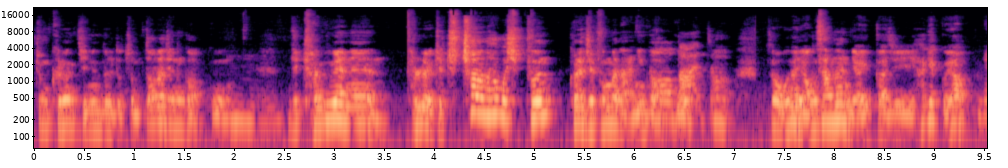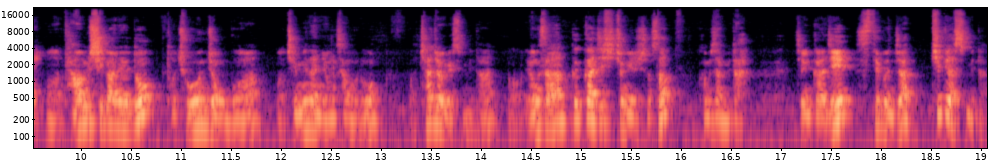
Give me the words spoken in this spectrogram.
좀 그런 기능들도 좀 떨어지는 것 같고 음. 이제 결국에는 별로 이렇게 추천하고 싶은 그런 제품은 아닌 것 어, 같고 맞아. 어, 그래서 오늘 영상은 여기까지 하겠고요 네. 어, 다음 시간에도 더 좋은 정보와 어, 재미난 영상으로 어, 찾아오겠습니다 어, 영상 끝까지 시청해 주셔서 감사합니다 지금까지 스티븐 잡 TV였습니다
